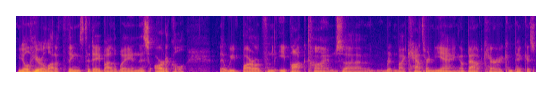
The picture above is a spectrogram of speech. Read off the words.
You'll hear a lot of things today, by the way, in this article that we've borrowed from the Epoch Times, uh, written by Catherine Yang about Kari Kampakis.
